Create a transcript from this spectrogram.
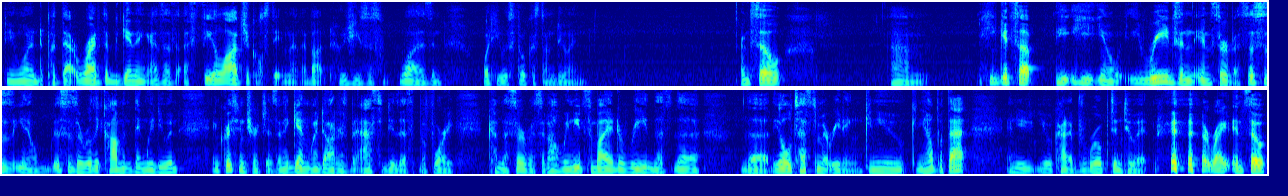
he wanted to put that right at the beginning as a, a, theological statement about who Jesus was and what he was focused on doing. And so, um, he gets up. He, he you know he reads in, in service. This is you know this is a really common thing we do in, in Christian churches. And again, my daughter's been asked to do this before he come to service. And oh, we need somebody to read the the the, the Old Testament reading. Can you can you help with that? And you you were kind of roped into it, right? And so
